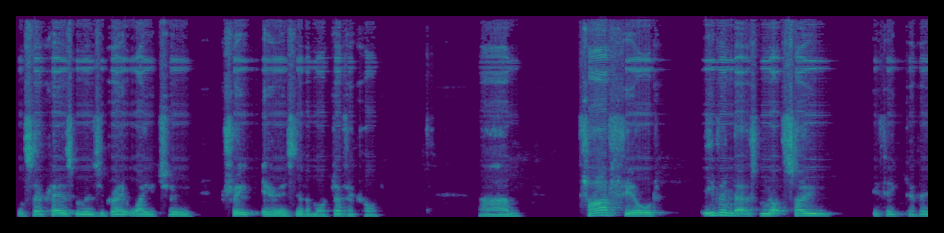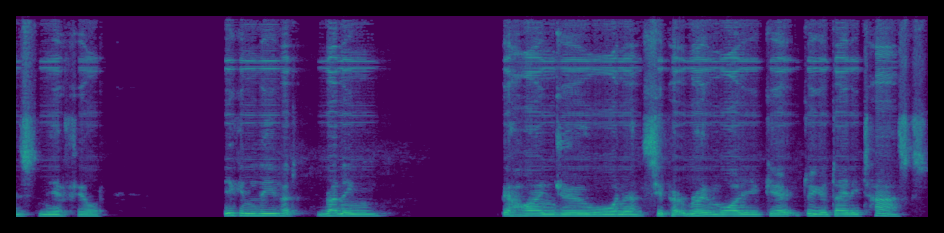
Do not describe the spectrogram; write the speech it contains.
And so plasma is a great way to treat areas that are more difficult. Um, far field, even though it's not so effective as near field, you can leave it running behind you or in a separate room while you get, do your daily tasks.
